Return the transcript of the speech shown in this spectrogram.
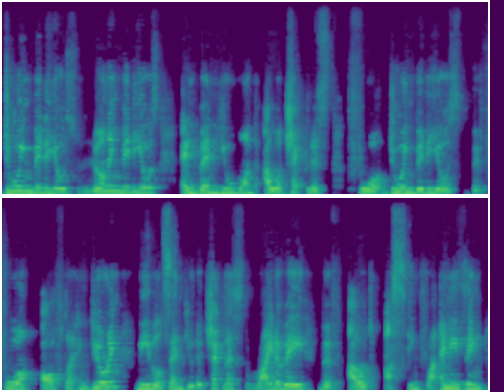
doing videos, learning videos. And when you want our checklist for doing videos before, after, and during, we will send you the checklist right away without asking for anything.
